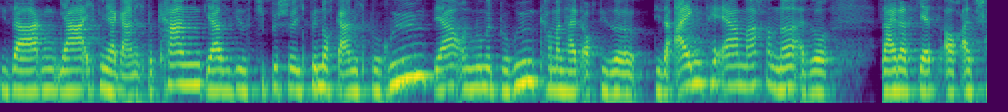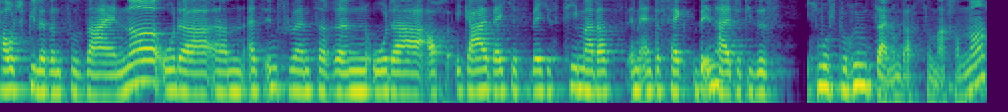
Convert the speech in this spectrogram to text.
die sagen, ja, ich bin ja gar nicht bekannt, ja, so dieses typische, ich bin noch gar nicht berühmt, ja, und nur mit berühmt kann man halt auch diese, diese Eigen-PR machen, ne, also sei das jetzt auch als Schauspielerin zu sein, ne, oder ähm, als Influencerin oder auch egal welches, welches Thema das im Endeffekt beinhaltet, dieses ich muss berühmt sein, um das zu machen, ne?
